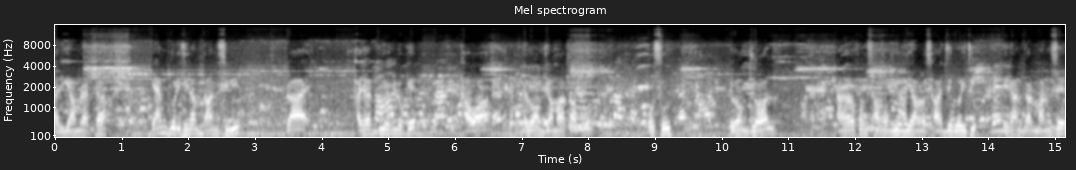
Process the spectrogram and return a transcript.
আজকে আমরা একটা ক্যাম্প করেছিলাম ত্রাণ শিবির প্রায় হাজার দুয়েক লোকের খাওয়া এবং জামা কাপড় ওষুধ এবং জল নানা রকম সামগ্রী দিয়ে আমরা সাহায্য করেছি। এখানকার মানুষের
